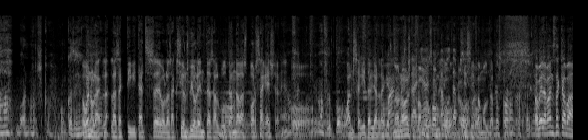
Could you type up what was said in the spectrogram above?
Ah, bueno, és que com que deien... Però bueno, la, la, les activitats eh, o les accions violentes al voltant de l'esport segueixen, eh? M'ha fet- por. o han seguit al llarg d'aquest... No, no, és que fa molt- fa fa molta molt- Sí, por. sí, fa molta por. Fa molta por. A veure, abans d'acabar,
